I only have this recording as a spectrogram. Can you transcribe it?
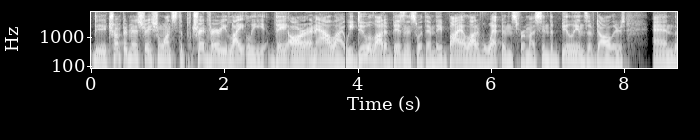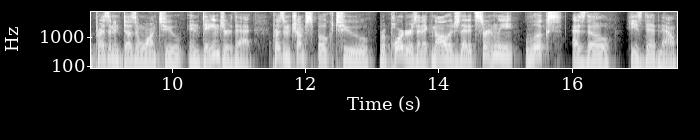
the Trump administration wants to tread very lightly. They are an ally. We do a lot of business with them. They buy a lot of weapons from us in the billions of dollars. And the president doesn't want to endanger that. President Trump spoke to reporters and acknowledged that it certainly looks as though he's dead now.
